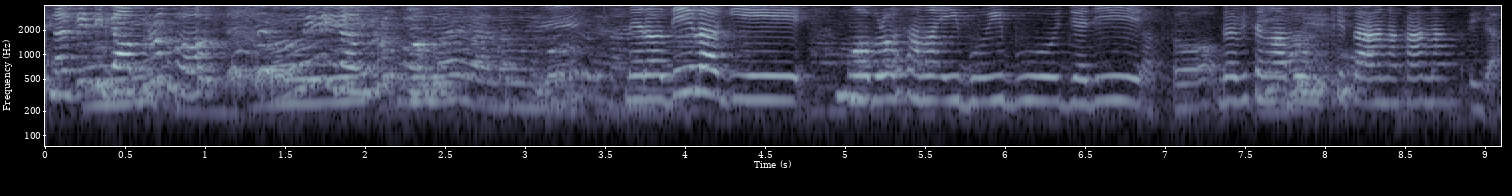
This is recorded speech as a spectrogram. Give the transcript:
Nanti digambruk loh. Nanti digambruk loh. Melody lagi ngobrol sama ibu-ibu, jadi nggak bisa ngabung kita anak-anak. Tiga.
